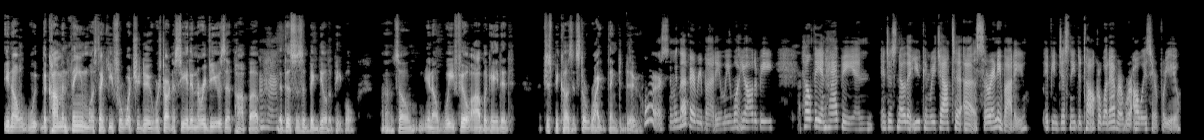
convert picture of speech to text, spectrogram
you know we, the common theme was thank you for what you do. We're starting to see it in the reviews that pop up Mhm. that this is a big deal to people. Uh, so you know we feel obligated just because it's the right thing to do. Of course. And we love everybody and we want you all to be healthy and happy and, and just know that you can reach out to us or anybody. If you just need to talk or whatever, we're always here for you.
